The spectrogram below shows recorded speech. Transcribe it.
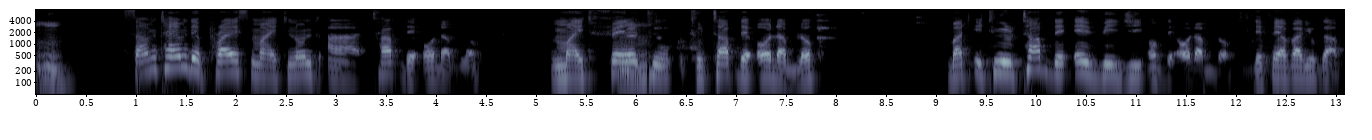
Mm-mm. Sometimes the price might not uh, tap the order block, might fail Mhm. to, to tap the order block, but it will tap the FVG of the order block, the fair value gap.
